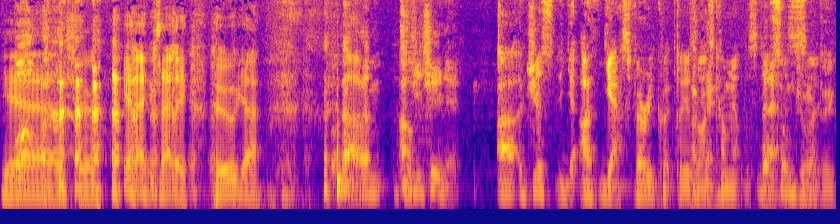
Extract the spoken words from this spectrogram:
Yeah, What? sure. Yeah, exactly. Who? Yeah. um, did you tune it? Uh, just uh, yes, very quickly as I was coming up the stairs. What stairs. song do you so- want to do?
